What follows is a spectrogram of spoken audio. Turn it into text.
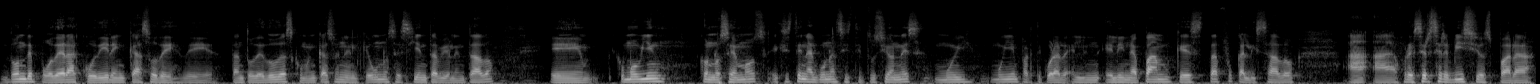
dónde poder acudir en caso de, tanto de dudas como en caso en el que uno se sienta violentado. Eh, como bien conocemos, existen algunas instituciones, muy, muy en particular el, INAPAM, que está focalizado a, ofrecer servicios para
